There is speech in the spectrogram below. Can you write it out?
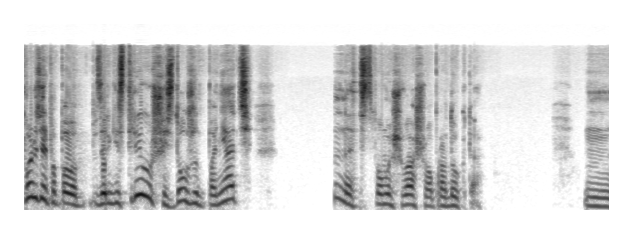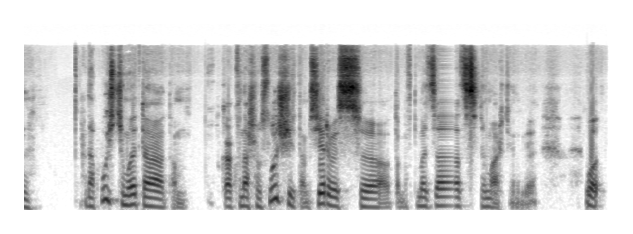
пользователь, зарегистрировавшись, должен понять с помощью вашего продукта. Допустим, это, там, как в нашем случае, там, сервис э, там, автоматизации маркетинга. Вот.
